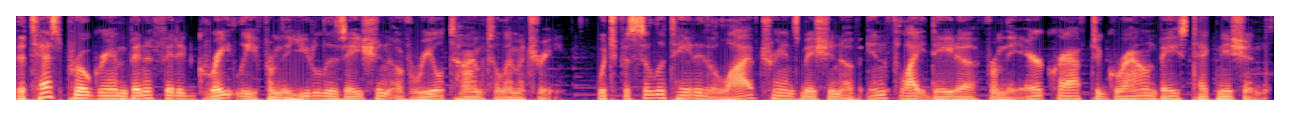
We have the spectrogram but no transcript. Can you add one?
The test program benefited greatly from the utilization of real-time telemetry, which facilitated the live transmission of in-flight data from the aircraft to ground-based technicians.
